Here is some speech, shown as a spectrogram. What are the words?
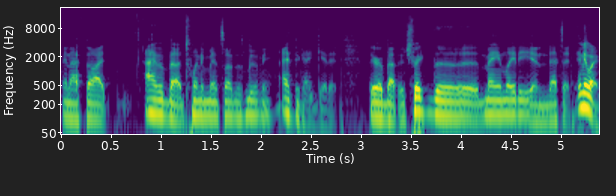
and I thought I have about 20 minutes on this movie. I think I get it. They're about to trick the main lady, and that's it. Anyway.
